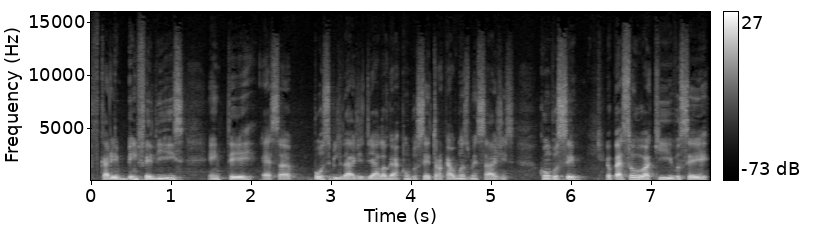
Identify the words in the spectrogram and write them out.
Ficarei bem feliz em ter essa possibilidade de dialogar com você, trocar algumas mensagens com você. Eu peço aqui você,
